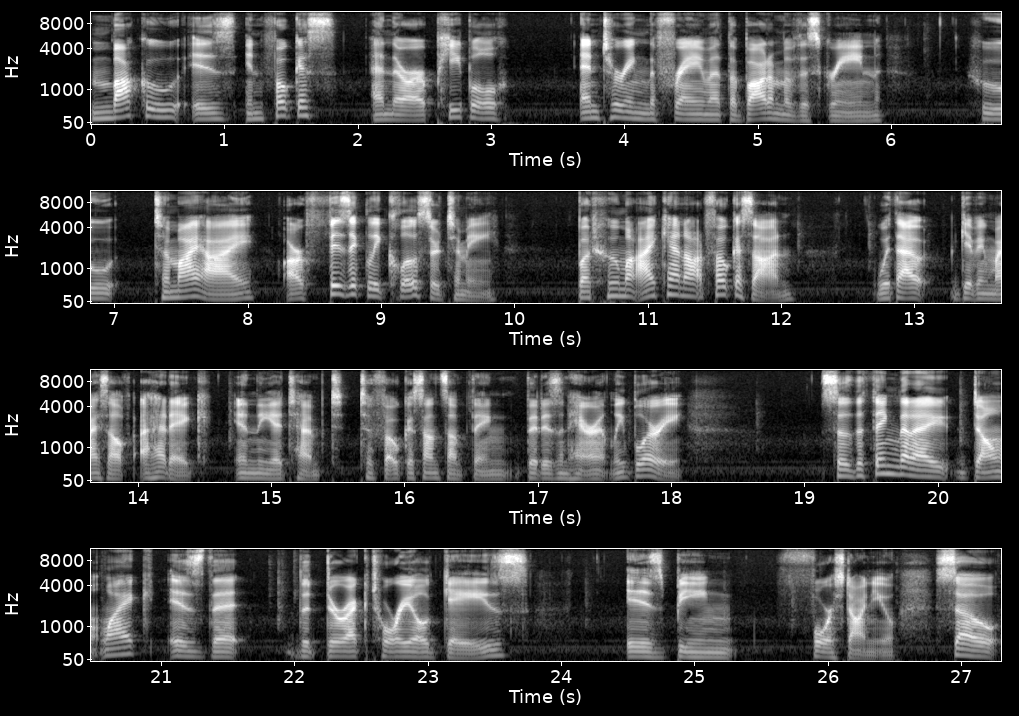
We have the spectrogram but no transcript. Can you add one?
M'Baku is in focus, and there are people entering the frame at the bottom of the screen who, to my eye, are physically closer to me, but whom I cannot focus on without giving myself a headache in the attempt to focus on something that is inherently blurry. So the thing that I don't like is that the directorial gaze is being forced on you. So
